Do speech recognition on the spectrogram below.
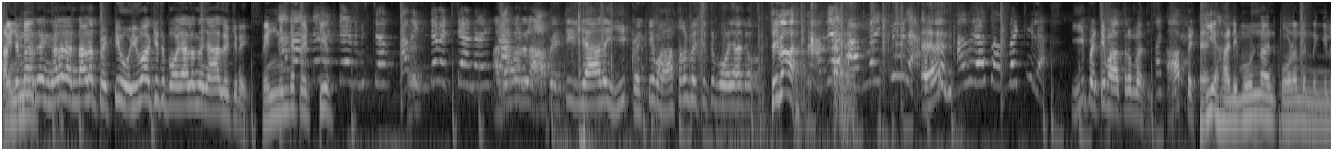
സത്യം പറഞ്ഞ നിങ്ങളെ രണ്ടാളെ പെട്ടി ഒഴിവാക്കിട്ട് പോയാലോന്ന് ഞാൻ ആലോചിക്കണേ. പെണ്ണിന്റെ പെട്ടിയും അത് ഇന്റെ അതാ പറഞ്ഞത് ആ പെട്ടി ഇല്ലാതെ ഈ പെട്ടി മാത്രം വെച്ചിട്ട് പോയാലോ? സമ്മതിക്കൂല. ഈ പെട്ടി മാത്രം മതി. ആ പെട്ടി ഈ ഹണിമൂണിനാണ് പോണെന്നുണ്ടെങ്കിൽ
